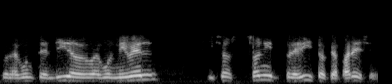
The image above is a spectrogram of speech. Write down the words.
con algún tendido o algún nivel y son, son imprevistos que aparecen.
